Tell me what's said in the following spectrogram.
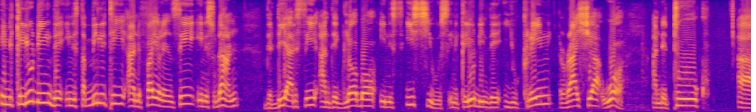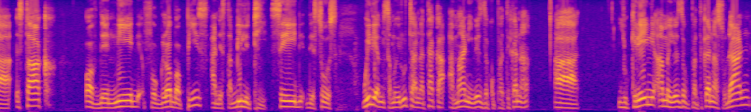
including the instability and violence in Sudan, the DRC and the global issues including the Ukraine-Russia war and they took uh, stock of the need for global peace and stability, said the source. William Samoei Ruto anataka amani iweze kupatikana uh, Ukraine ama iweze kupatikana Sudan,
